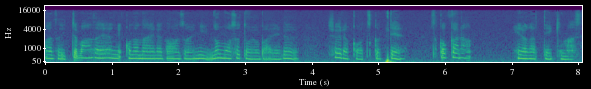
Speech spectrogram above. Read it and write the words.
まず一番最初にこのナイル川沿いにノモスと呼ばれる集落を作ってそこから広がっていきます。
